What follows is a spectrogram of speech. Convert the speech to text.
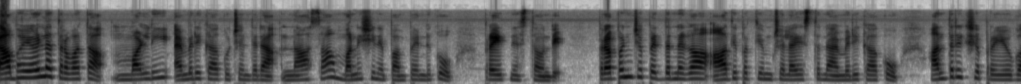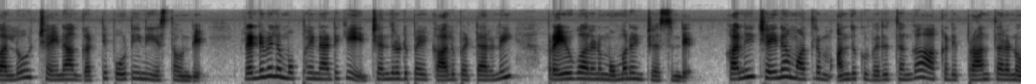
యాభై ఏళ్ళ తర్వాత మళ్ళీ అమెరికాకు చెందిన నాసా మనిషిని పంపేందుకు ప్రయత్నిస్తోంది. ప్రపంచ పెద్దన్నగా ఆధిపత్యం చెలాయిస్తున్న అమెరికాకు అంతరిక్ష ప్రయోగాల్లో చైనా గట్టి పోటీని ఇస్తోంది. రెండు వేల ముప్పై నాటికి చంద్రుడిపై కాలు పెట్టాలని ప్రయోగాలను ముమ్మరం చేసింది. కానీ చైనా మాత్రం అందుకు విరుద్ధంగా అక్కడి ప్రాంతాలను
